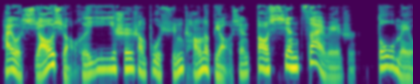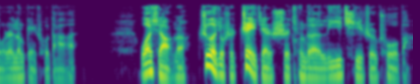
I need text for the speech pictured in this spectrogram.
还有小小和依依身上不寻常的表现，到现在为止都没有人能给出答案。我想呢，这就是这件事情的离奇之处吧。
